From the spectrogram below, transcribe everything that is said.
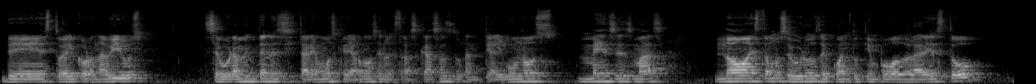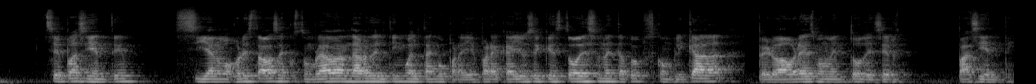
de esto del coronavirus. Seguramente necesitaremos quedarnos en nuestras casas durante algunos meses más. No estamos seguros de cuánto tiempo va a durar esto. Sé paciente, si a lo mejor estabas acostumbrado a andar del tingo al tango para allá y para acá, yo sé que esto es una etapa pues complicada, pero ahora es momento de ser paciente.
